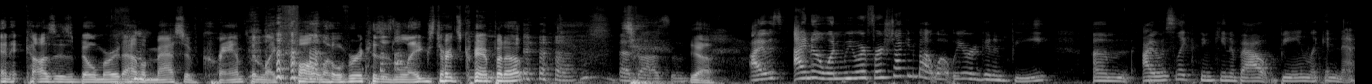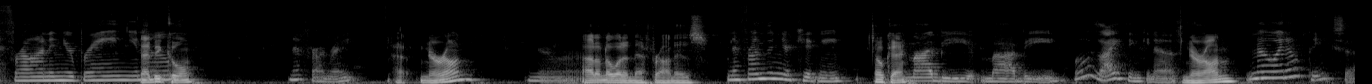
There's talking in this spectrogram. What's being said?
And it causes Bill Murray to have a massive cramp and like fall over because his leg starts cramping up. that's awesome. Yeah, I was, I know when we were first talking about what we were gonna be, um, I was like thinking about being like a nephron in your brain. You know, that'd be cool. Nephron, right? Uh, neuron? Neuron. I don't know what a nephron is. Nephron's in your kidney. Okay, My B, my B. What was I thinking of? neuron No, I don't think so.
